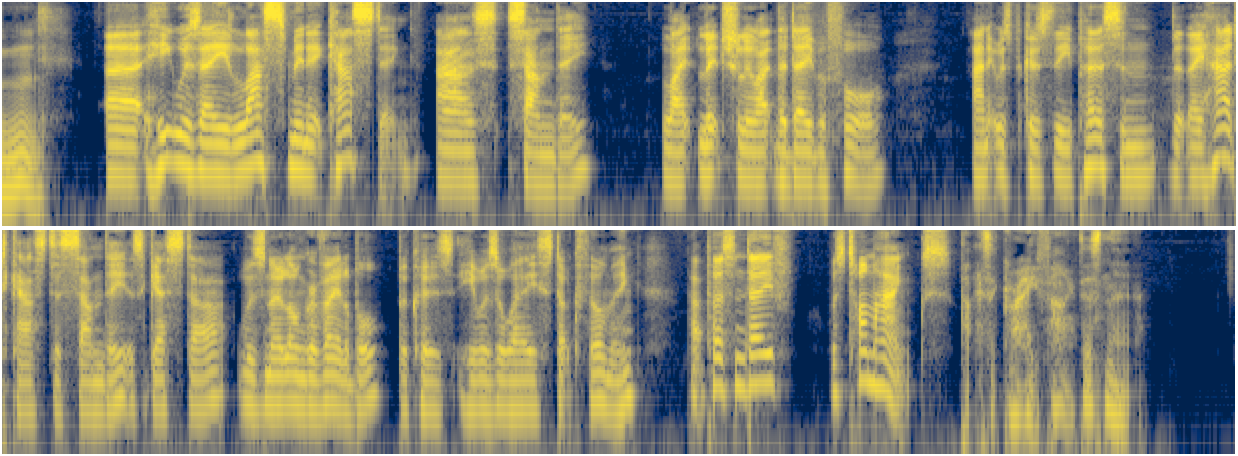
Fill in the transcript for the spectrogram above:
uh, he was a last minute casting as Sandy, like literally like the day before. And it was because the person that they had cast as Sandy as a guest star was no longer available because he was away stuck filming. That person, Dave, was Tom Hanks. That is a great fact, isn't it?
